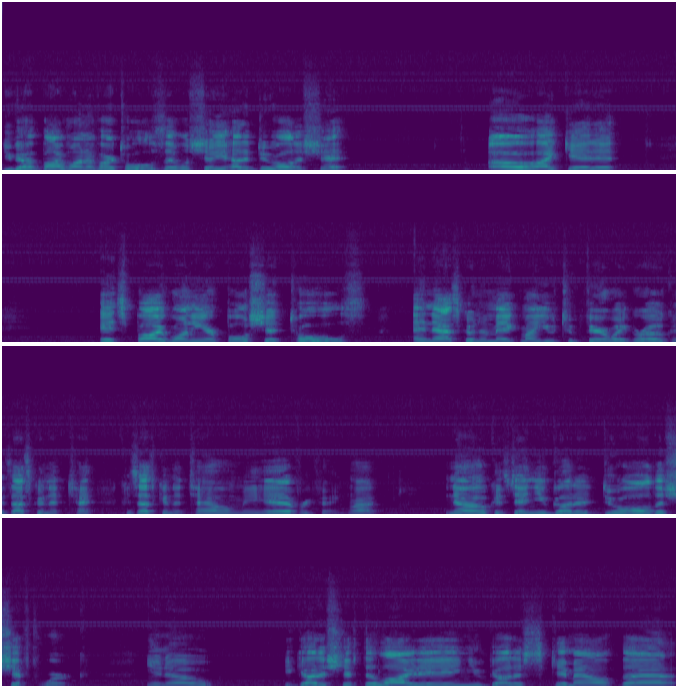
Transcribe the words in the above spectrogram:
You gotta buy one of our tools that will show you how to do all the shit. Oh, I get it. It's buy one of your bullshit tools and that's going to make my YouTube fairway grow because that's going to because that's going to tell me everything, right? No, because then you got to do all the shift work. You know, you got to shift the lighting. You got to skim out that.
